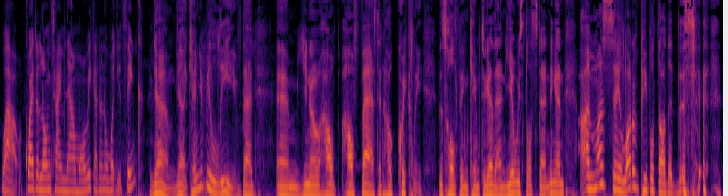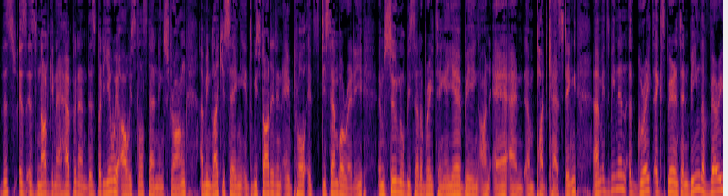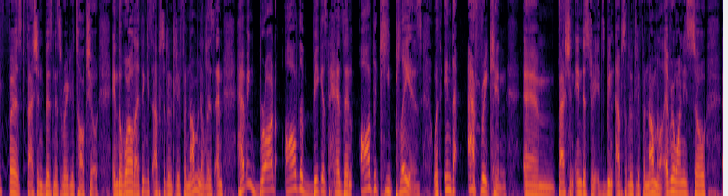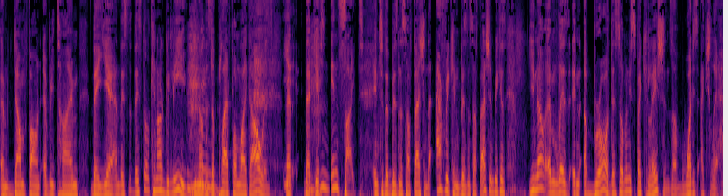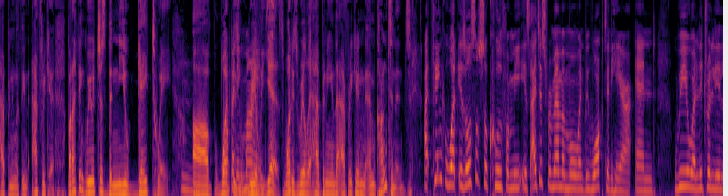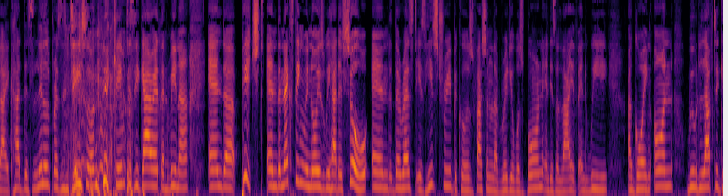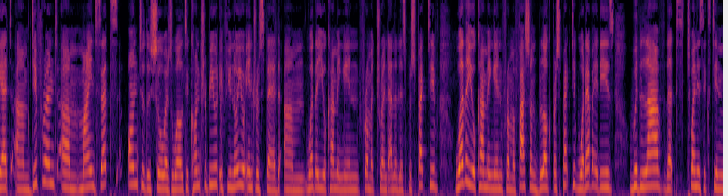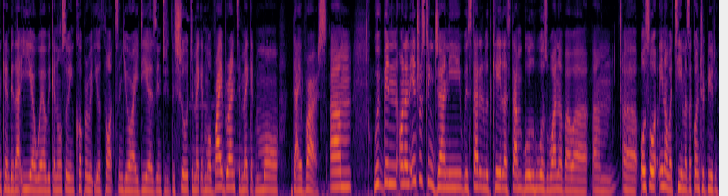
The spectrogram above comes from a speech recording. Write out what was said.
wow, quite a long time now, Morwick. I don't know what you think. Yeah, yeah. Can you believe that? Um, you know how how fast and how quickly this whole thing came together, and here we're still standing. And I must say, a lot of people thought that this this is is not gonna happen, and this, but here we are, we're still standing strong. I mean, like you're saying, it we started in April, it's December already. Um, soon we'll be celebrating a year being on air and um podcasting. Um, it's been an, a great experience, and being the very first fashion business radio talk show in the world, I think it's absolutely phenomenal. Liz. And having brought all the biggest heads and all the key players within the African um, fashion industry. It's been absolutely phenomenal. Everyone is so um, dumbfounded every time they hear, and they st- they still cannot believe. You know, there's a platform like ours that that gives insight into the business of fashion, the African business of fashion. Because you know, um, Liz, in abroad, there's so many speculations of what is actually happening within Africa. But I think we were just the new gateway of what is Opening really minds. yes, what is really happening in the African um, continent. I think what is also so cool for me is I just remember more when we walked in here and we were literally like had this little presentation, came to see Gareth and Rina and uh, pitched. And the next thing we know is we had a show and the rest is history because Fashion Lab Radio was born and is alive and we are going on. We would love to get um, different um, mindsets onto the show as well to contribute. If you know you're interested, um, whether you're coming in from a trend analyst perspective, whether you're coming in from a fashion blog perspective, whatever it is, we'd love that 2016 can be that year where we can also incorporate your thoughts and your ideas into the show to make it more vibrant, to make it more diverse. Um, we've been on an interesting journey. We started with Kayla Stambul, who was one of our, um, uh, also in our team as a contributing.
